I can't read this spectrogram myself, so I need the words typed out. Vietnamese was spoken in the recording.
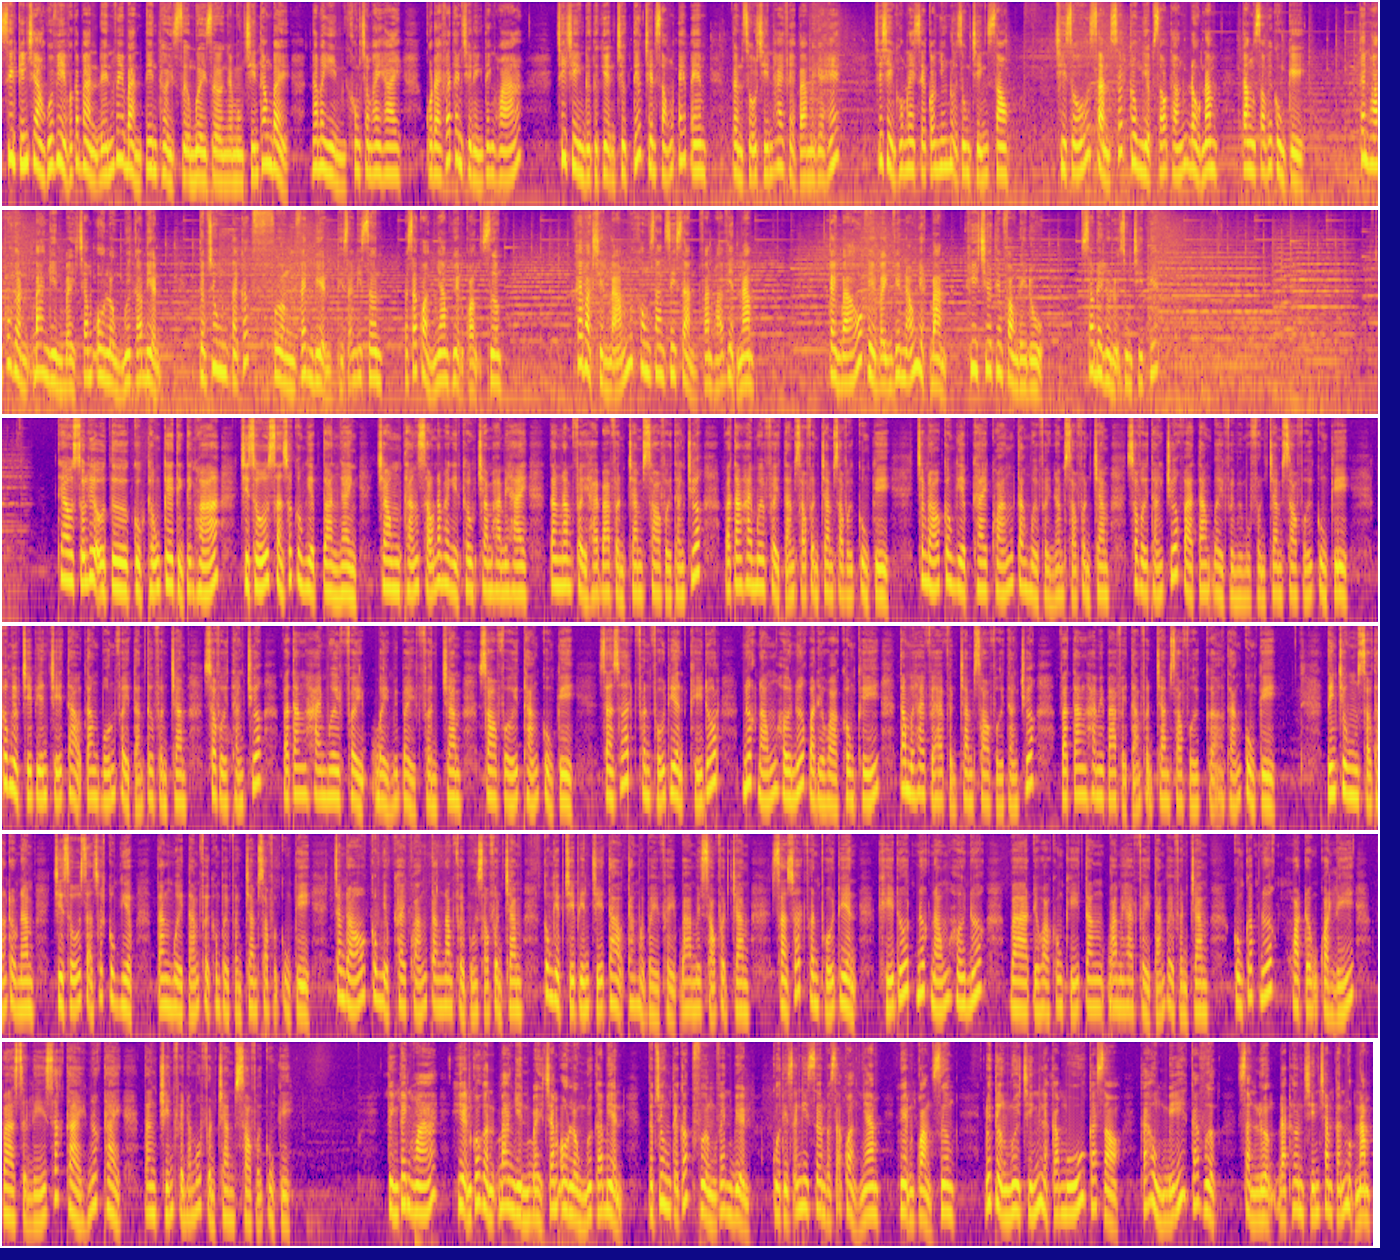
Xin kính chào quý vị và các bạn đến với bản tin thời sự 10 giờ ngày 9 tháng 7 năm 2022 của Đài Phát thanh Truyền hình Thanh Hóa. Chương trình được thực hiện trực tiếp trên sóng FM tần số 92,3 MHz. Chương trình hôm nay sẽ có những nội dung chính sau. Chỉ số sản xuất công nghiệp 6 tháng đầu năm tăng so với cùng kỳ. Thanh Hóa có gần 3.700 ô lồng nuôi cá biển, tập trung tại các phường ven biển thị xã Nghi Sơn và xã Quảng Nham, huyện Quảng Sương. Khai mạc triển lãm Không gian di sản văn hóa Việt Nam – cảnh báo về bệnh viêm não Nhật Bản khi chưa tiêm phòng đầy đủ. Sau đây là nội dung chi tiết. Theo số liệu từ Cục Thống kê tỉnh Thanh Hóa, chỉ số sản xuất công nghiệp toàn ngành trong tháng 6 năm 2022 tăng 5,23% so với tháng trước và tăng 20,86% so với cùng kỳ. Trong đó, công nghiệp khai khoáng tăng 10,56% so với tháng trước và tăng 7,11% so với cùng kỳ. Công nghiệp chế biến chế tạo tăng 4,84% so với tháng trước và tăng 20,77% so với tháng cùng kỳ sản xuất, phân phối điện, khí đốt, nước nóng, hơi nước và điều hòa không khí tăng 12,2% so với tháng trước và tăng 23,8% so với tháng cùng kỳ. Tính chung 6 tháng đầu năm, chỉ số sản xuất công nghiệp tăng 18,07% so với cùng kỳ, trong đó công nghiệp khai khoáng tăng 5,46%, công nghiệp chế biến chế tạo tăng 17,36%, sản xuất phân phối điện, khí đốt, nước nóng, hơi nước và điều hòa không khí tăng 32,87%, cung cấp nước, hoạt động quản lý và xử lý rác thải, nước thải tăng 9,51% so với cùng kỳ. Tỉnh Thanh Hóa hiện có gần 3.700 ô lồng nuôi cá biển, tập trung tại các phường ven biển của thị xã Nghi Sơn và xã Quảng Nham, huyện Quảng Sương. Đối tượng nuôi chính là cá mú, cá giò, cá hồng Mỹ, cá vược, sản lượng đạt hơn 900 tấn một năm.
